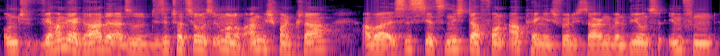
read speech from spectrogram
Und wir haben ja gerade, also die Situation ist immer noch angespannt, klar, aber es ist jetzt nicht davon abhängig, würde ich sagen, wenn wir uns impfen,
